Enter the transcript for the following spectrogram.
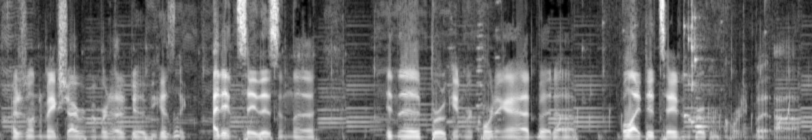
I just wanted to make sure I remembered how to do it because like I didn't say this in the in the broken recording I had, but uh, well I did say it in the broken recording, but uh,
